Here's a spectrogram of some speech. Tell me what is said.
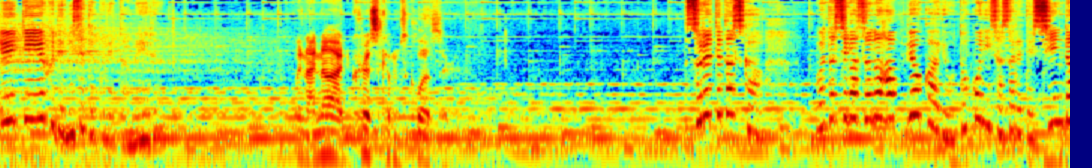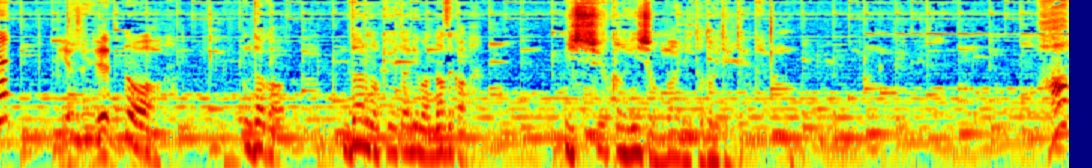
ATF で見せてくれたメール When I nod, Chris comes closer. それって確か私がその発表会で男に刺されて死んだ Yes, I did. ああだがダルの携帯にはなぜか 1週間以上前に届いていては？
